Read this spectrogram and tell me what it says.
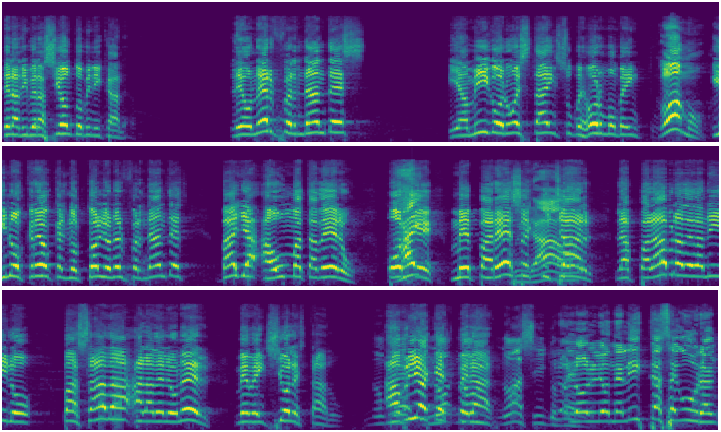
de la Liberación Dominicana. Leonel Fernández, mi amigo, no está en su mejor momento. ¿Cómo? Y no creo que el doctor Leonel Fernández vaya a un matadero. Porque Ay. me parece Cuidado. escuchar la palabra de Danilo pasada a la de Leonel. Me venció el Estado. No, Habría que esperar. No, no así, yo Los, los leonelistas aseguran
